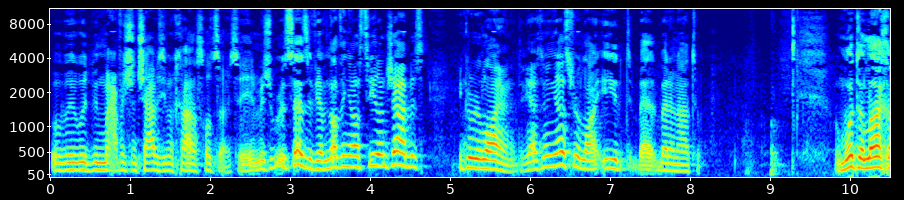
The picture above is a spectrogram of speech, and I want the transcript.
would be mafish on Shabbos even chalas chutzar. So Mr. Bruce says if you have nothing else to eat on Shabbos, you can rely on it. If you have something else to rely, eat better, better not to. ומותר לך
